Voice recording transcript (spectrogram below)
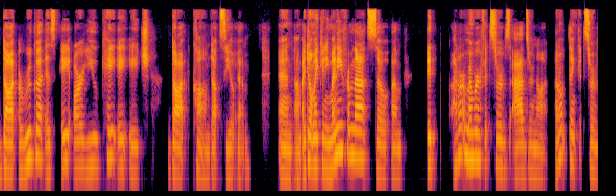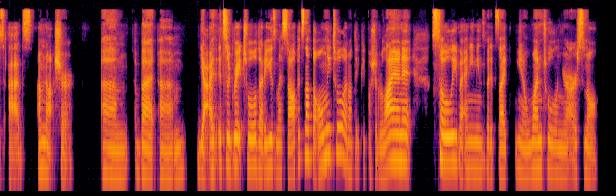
dot arukah as A R U K A H dot com dot C O M. And um, I don't make any money from that. So um, it, I don't remember if it serves ads or not. I don't think it serves ads. I'm not sure. Um, but um, yeah, it's a great tool that I use myself. It's not the only tool. I don't think people should rely on it solely by any means, but it's like, you know, one tool in your arsenal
